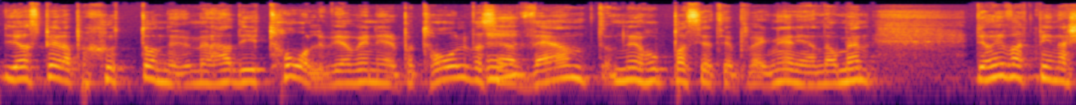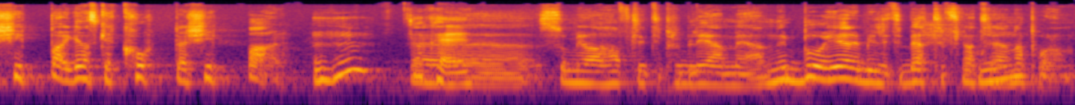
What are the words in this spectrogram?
jag spelar på 17 nu, men hade ju 12. Jag var nere på 12 och så har jag vänt. Nu hoppas jag att jag är på väg ner igen. Då. Men det har ju varit mina chippar, ganska korta chippar. Okej. Eh, som jag har haft lite problem med. Nu börjar det bli lite bättre för att träna på dem.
